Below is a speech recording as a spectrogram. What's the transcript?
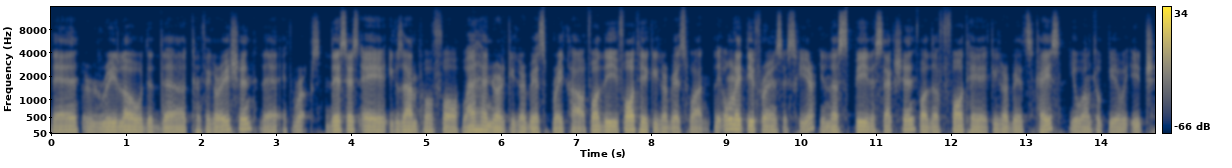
then reload the configuration, then it works. This is a example for 100 gigabits breakout. For the 40 gigabits one, the only difference is here in the speed section. For the 40 gigabits case, you want to give each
